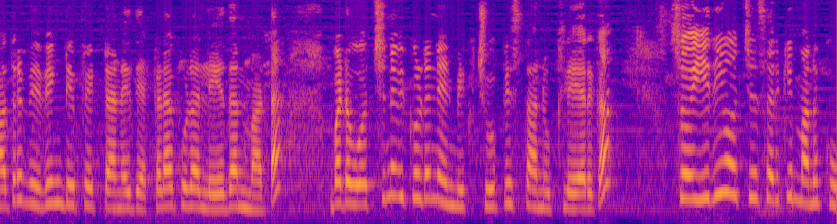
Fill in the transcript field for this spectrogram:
మాత్రం వివింగ్ డిఫెక్ట్ అనేది ఎక్కడా కూడా లేదనమాట బట్ వచ్చినవి కూడా నేను మీకు చూపిస్తాను. క్లియర్గా. సో ఇది వచ్చేసరికి మనకు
